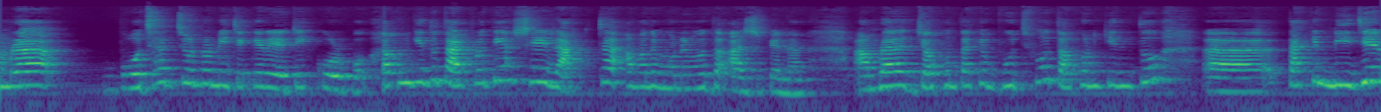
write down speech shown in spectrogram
আমরা বোঝার জন্য নিজেকে রেডি করব, তখন কিন্তু তার প্রতি আর সেই রাগটা আমাদের মনের মধ্যে আসবে না। আমরা যখন তাকে বুঝব, তখন কিন্তু তাকে নিজের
